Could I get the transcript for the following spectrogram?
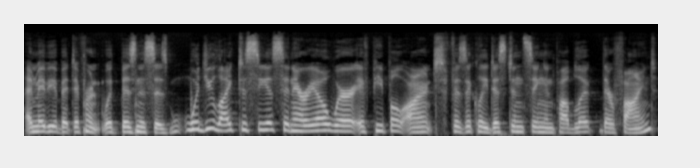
and maybe a bit different with businesses. Would you like to see a scenario where if people aren't physically distancing in public, they're fined?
